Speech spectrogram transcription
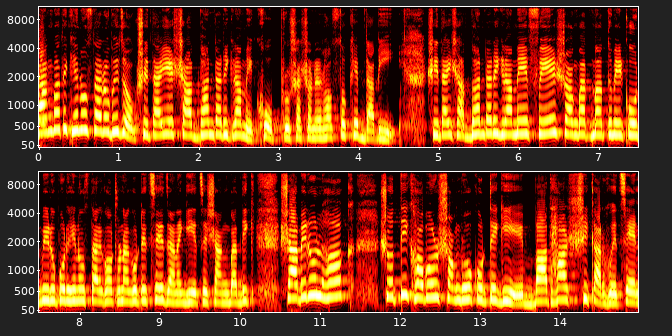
সাংবাদিক হেনস্থার অভিযোগ, সিতাইয়ের সাতভান্ডারি গ্রামে ক্ষোভ, প্রশাসনের হস্তক্ষেপ দাবি। সিতাই সাতভান্ডারি গ্রামে ফের সংবাদ মাধ্যমের কর্মীর উপর হেনস্থার ঘটনা ঘটেছে, জানা গিয়েছে সাংবাদিক সাবিরুল হক। সত্যি খবর সংগ্রহ করতে গিয়ে বাধার শিকার হয়েছেন।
